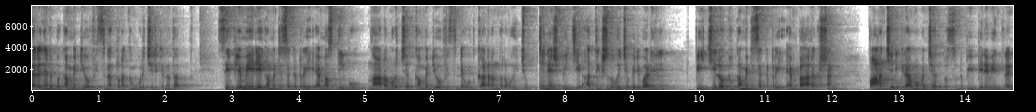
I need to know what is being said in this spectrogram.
തെരഞ്ഞെടുപ്പ് കമ്മിറ്റി ഓഫീസിന് തുടക്കം കുറിച്ചിരിക്കുന്നത്. C P M area committee secretary M S Deepu നാടമുറിച്ച് കമ്മിറ്റി ഓഫീസിന്റെ ഉദ്ഘാടനം നിർവഹിച്ചു. ജിനേഷ് പി ജി അധ്യക്ഷത വഹിച്ച പരിപാടിയിൽ P G local committee secretary M Balakrishnan Panancherry ഗ്രാമപഞ്ചായത്ത് president P P Raveendran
